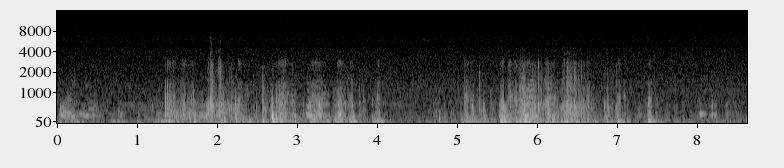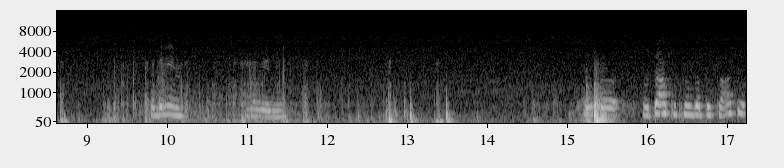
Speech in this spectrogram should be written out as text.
Так. Та блін, не видно. Е, Отак от треба писати,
